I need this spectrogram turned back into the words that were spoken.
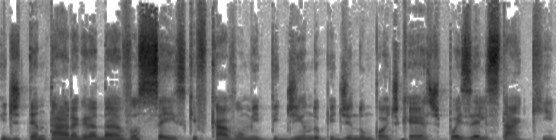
e de tentar agradar vocês que ficavam me pedindo, pedindo um podcast, pois ele está aqui.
